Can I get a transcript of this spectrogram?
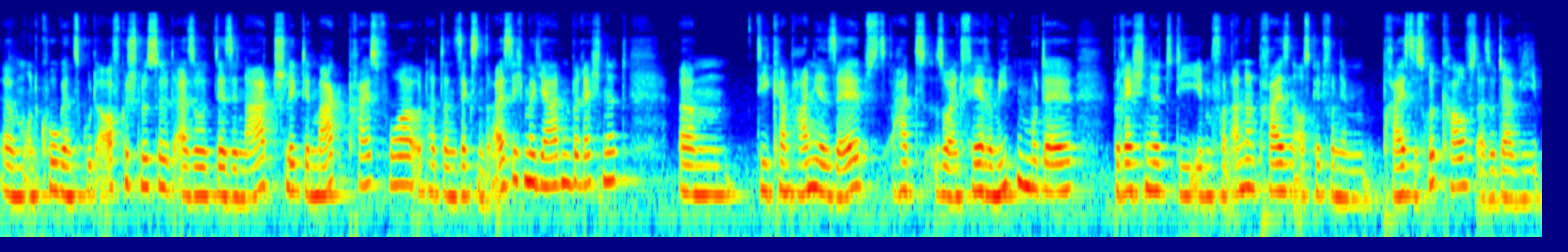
ähm, und Co. ganz gut aufgeschlüsselt. Also der Senat schlägt den Marktpreis vor und hat dann 36 Milliarden berechnet. Ähm, die Kampagne selbst hat so ein faire Mietenmodell berechnet, die eben von anderen Preisen ausgeht, von dem Preis des Rückkaufs, also da wie,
